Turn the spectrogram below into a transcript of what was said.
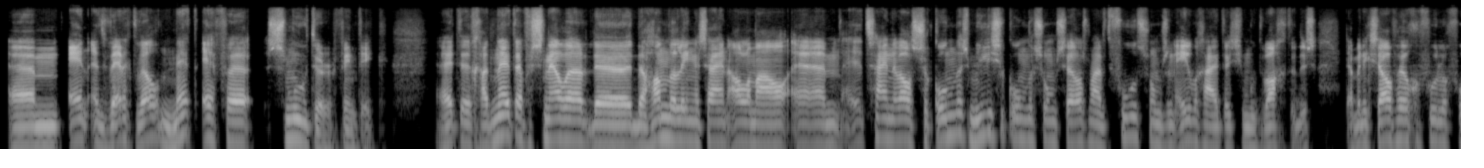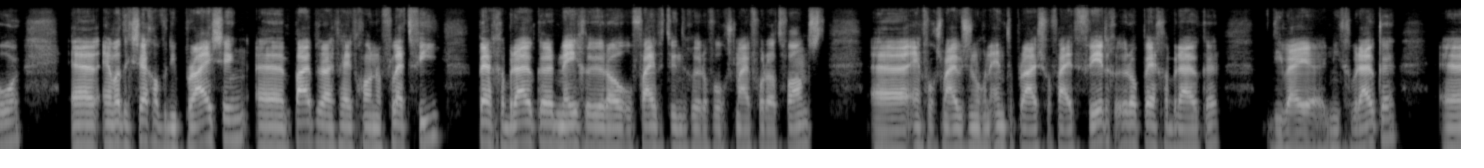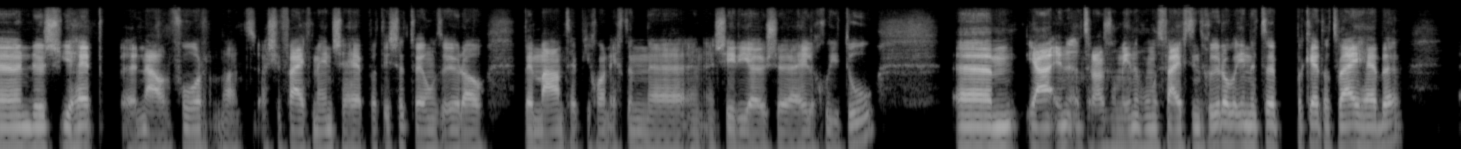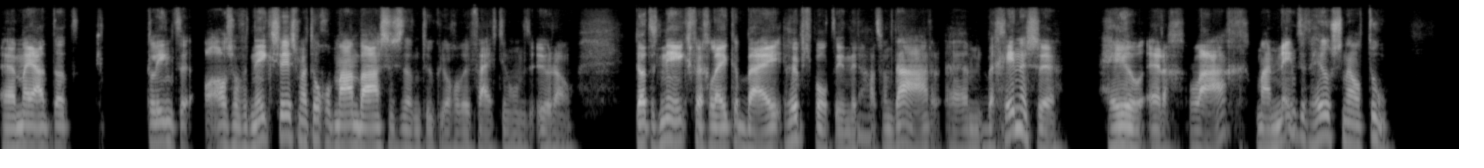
Ehm, en het werkt wel net even smoother, vind ik. Het eh, gaat net even sneller. De, de handelingen zijn allemaal. ehm, het zijn wel secondes, milliseconden soms zelfs. Maar het voelt soms een eeuwigheid als je moet wachten. Dus daar ben ik zelf heel gevoelig voor. Eh, en wat ik zeg over die pricing. eh Pipedrive heeft gewoon een flat fee per gebruiker. 9 euro of 25 euro volgens mij voor advanced. En volgens mij hebben ze nog een enterprise voor 45 euro per gebruiker. Die wij niet gebruiken. Eh, dus je hebt, eh, nou, voor, als je vijf mensen hebt, wat is het, 200 euro per maand, heb je gewoon echt een, eh, een, een serieuze, hele goede tool. Ehm, ja, en trouwens nog minder, 125 euro in het pakket dat wij hebben. Maar ja, dat klinkt alsof het niks is, maar toch op maandbasis is dat natuurlijk nog alweer 1500 euro. Dat is niks vergeleken bij HubSpot inderdaad, want daar ehm, beginnen ze heel erg laag, maar neemt het heel snel toe.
